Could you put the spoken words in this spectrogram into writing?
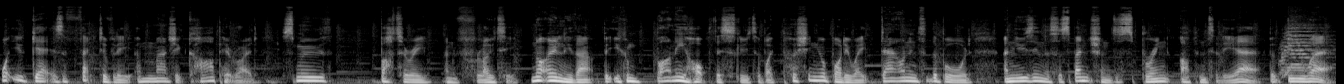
what you get is effectively a magic carpet ride. Smooth, buttery and floaty. Not only that, but you can bunny hop this scooter by pushing your body weight down into the board and using the suspension to spring up into the air. But beware,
